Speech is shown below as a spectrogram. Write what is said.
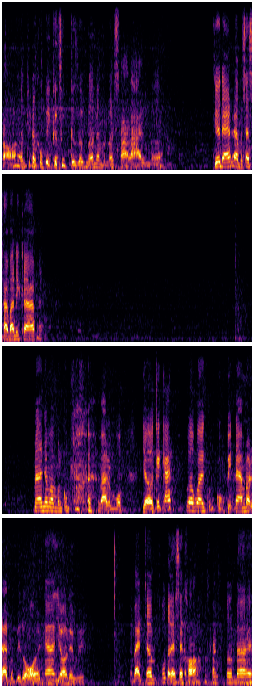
rõ hơn chứ nó không bị cực rực cực rực nữa nên mình mới xài lại được nữa. Chứ đáng ra mình sẽ xài Bandicam ấy nên nhưng mà mình cũng bạn là một giờ cái cách quan cuối cùng Việt Nam nó đã được bị đổ rồi nha do david bạn chơi phút có sẽ khó khăn hơn đây.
